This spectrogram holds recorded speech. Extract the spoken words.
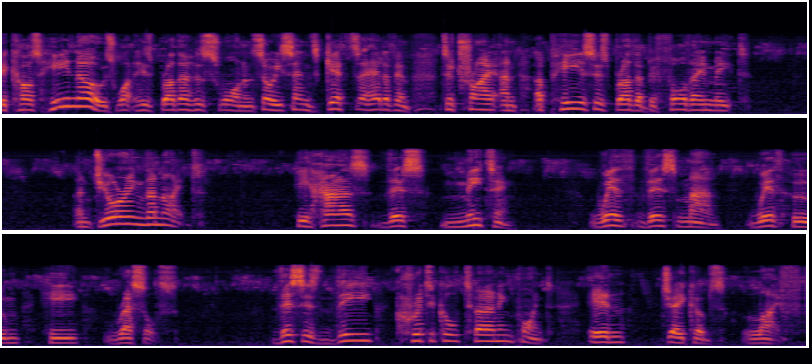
because he knows what his brother has sworn and so he sends gifts ahead of him to try and appease his brother before they meet. And during the night, he has this meeting with this man with whom he wrestles. This is the critical turning point in Jacob's life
